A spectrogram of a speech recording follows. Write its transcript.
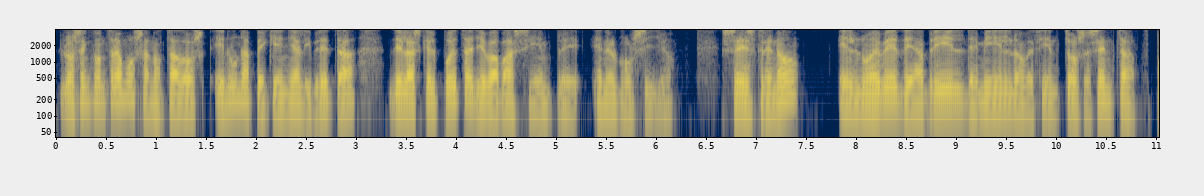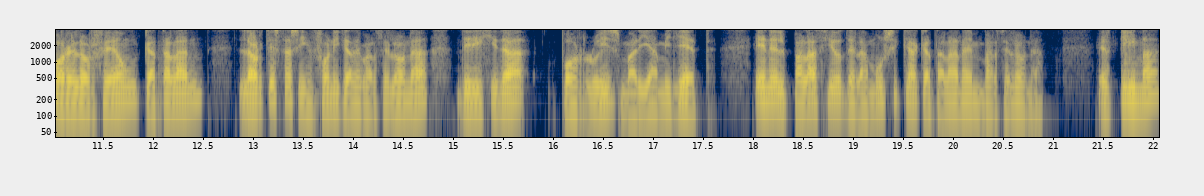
los encontramos anotados en una pequeña libreta de las que el poeta llevaba siempre en el bolsillo. Se estrenó el 9 de abril de 1960 por el Orfeón Catalán, la Orquesta Sinfónica de Barcelona, dirigida por Luis María Millet, en el Palacio de la Música Catalana en Barcelona. El clima,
